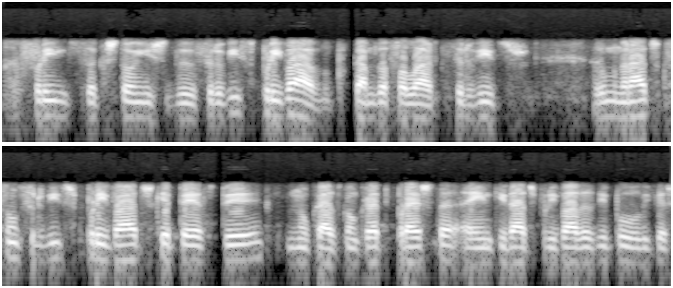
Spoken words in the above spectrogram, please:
referindo-se a questões de serviço privado, porque estamos a falar de serviços remunerados que são serviços privados que a PSP, no caso concreto, presta a entidades privadas e públicas.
